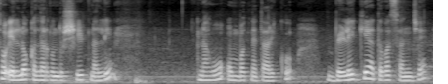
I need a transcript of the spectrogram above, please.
ಸೊ ಎಲ್ಲೋ ಕಲರ್ದೊಂದು ಶೀಟ್ನಲ್ಲಿ ನಾವು ಒಂಬತ್ತನೇ ತಾರೀಕು ಬೆಳಿಗ್ಗೆ ಅಥವಾ ಸಂಜೆ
